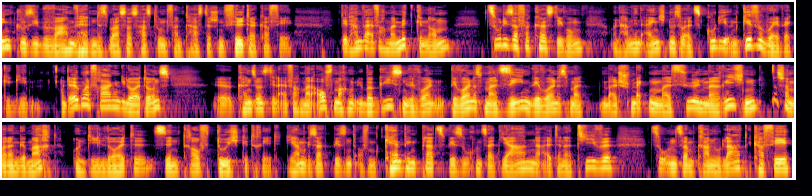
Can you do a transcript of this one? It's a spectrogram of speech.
inklusive Warmwerden des Wassers, hast du einen fantastischen Filterkaffee. Den haben wir einfach mal mitgenommen zu dieser Verköstigung und haben den eigentlich nur so als Goodie und Giveaway weggegeben. Und irgendwann fragen die Leute uns, äh, können sie uns den einfach mal aufmachen und übergießen? Wir wollen, wir wollen das mal sehen, wir wollen das mal, mal schmecken, mal fühlen, mal riechen. Das haben wir dann gemacht und die Leute sind drauf durchgedreht. Die haben gesagt, wir sind auf dem Campingplatz, wir suchen seit Jahren eine Alternative zu unserem Granulatcafé.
